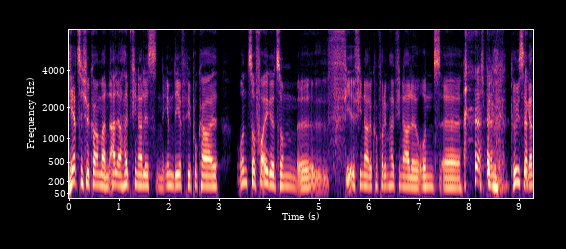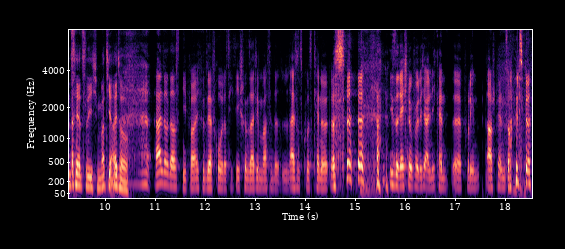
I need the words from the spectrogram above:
Herzlich willkommen an alle Halbfinalisten im DFB-Pokal und zur Folge zum äh, Finale kommt vor dem Halbfinale und äh, ich begrüße ganz herzlich Matti Althoff. Hallo Lars Nieper, ich bin sehr froh, dass ich dich schon seit dem Leistungskurs kenne, dass diese Rechnung für dich eigentlich kein äh, Problem darstellen sollte.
